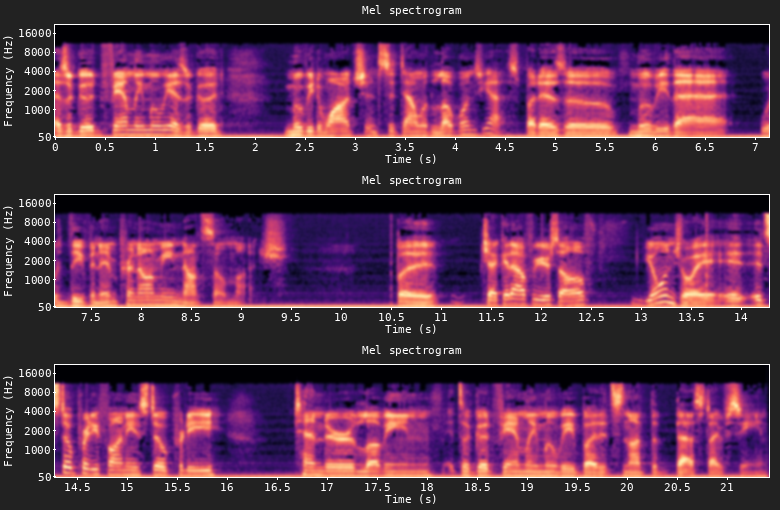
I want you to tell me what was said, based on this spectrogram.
As a good family movie, as a good movie to watch and sit down with loved ones, yes. But as a movie that would leave an imprint on me, not so much. But check it out for yourself. You'll enjoy it. it it's still pretty funny. It's still pretty tender, loving. It's a good family movie, but it's not the best I've seen.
